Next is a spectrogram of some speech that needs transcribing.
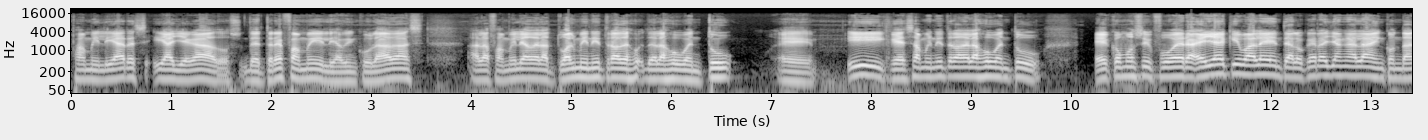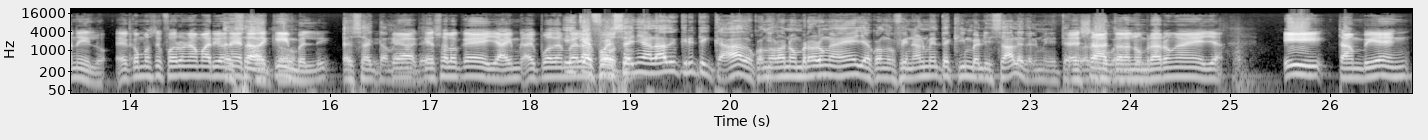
familiares y allegados de tres familias vinculadas a la familia de la actual ministra de, la Juventud, eh, y que esa ministra de la Juventud es como si fuera, ella es equivalente a lo que era Jan Alain con Danilo. Es como si fuera una marioneta de Kimberly. Exactamente. Que, eso es lo que ella, ahí, pueden ver y que fue señalado y criticado cuando la nombraron a ella, cuando finalmente Kimberly sale del Ministerio Exacto, de la, la nombraron a ella. Y también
